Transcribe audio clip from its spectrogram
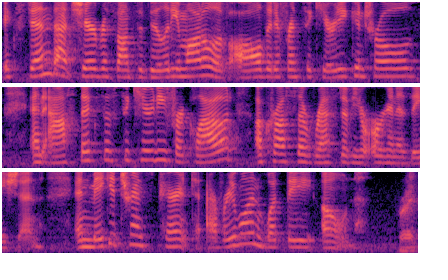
extend that shared responsibility model of all the different security controls and aspects of security for cloud across the rest of your organization and make it transparent to everyone what they own. Right.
